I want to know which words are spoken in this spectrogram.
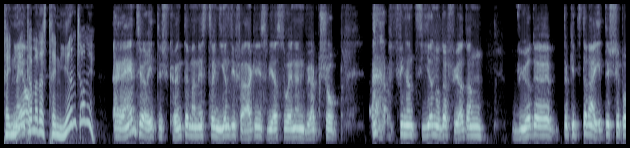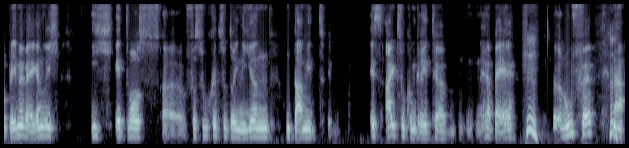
Trainieren, naja, kann man das trainieren, Johnny? Rein theoretisch könnte man es trainieren. Die Frage ist, wer so einen Workshop äh, finanzieren oder fördern würde. Da gibt es dann auch ethische Probleme, weil eigentlich ich etwas äh, versuche zu trainieren und damit es allzu konkret her, herbei hm rufe. Hm. Na,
